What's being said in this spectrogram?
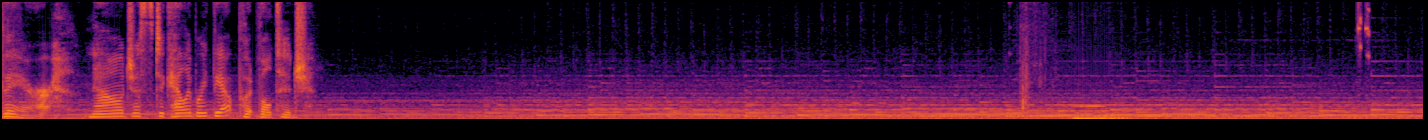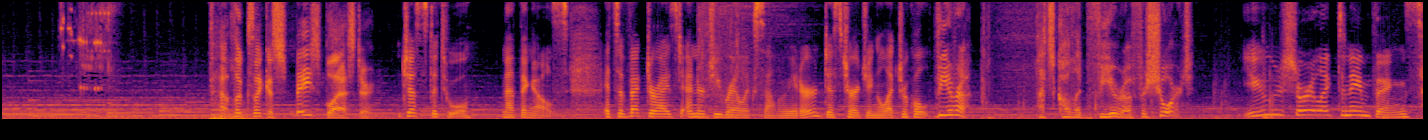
There. Now just to calibrate the output voltage. That looks like a space blaster. Just a tool, nothing else. It's a vectorized energy rail accelerator, discharging electrical... Vera! Let's call it Vera for short. You sure like to name things.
